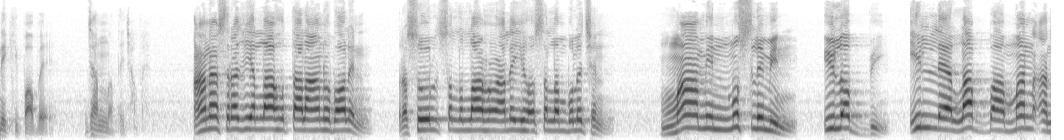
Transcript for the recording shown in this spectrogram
নেকি পাবে, জান্নাতে যাবে। আনাস রাজি আল্লাহ তালান বলেন, রসুল সাল্লাহ আলাইহি বলেছেন, মা মিন মুসলিমিন ইলব্বি ইল্লা লাব্বা মান আন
